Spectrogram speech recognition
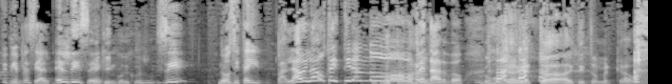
Pipí especial. Él dice. ¿Vikingo dijo eso? Sí. No, si estáis para lado y lado, estáis tirando mal, ¿eh? petardo. ¿Cómo me ha abierto a, a distintos mercados?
